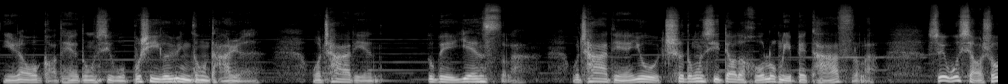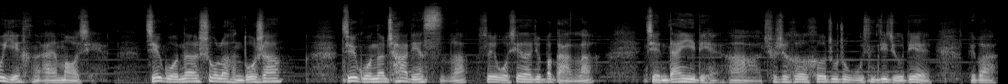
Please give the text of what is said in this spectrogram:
你让我搞那些东西，我不是一个运动达人，我差点都被淹死了。我差点又吃东西掉到喉咙里被卡死了，所以我小时候也很爱冒险，结果呢受了很多伤，结果呢差点死了，所以我现在就不敢了，简单一点啊，吃吃喝喝住住五星级酒店，对吧？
